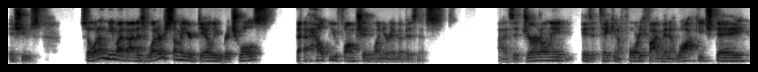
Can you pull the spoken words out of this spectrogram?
issues. So what I mean by that is, what are some of your daily rituals that help you function when you're in the business? Uh, is it journaling? Is it taking a 45 minute walk each day?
